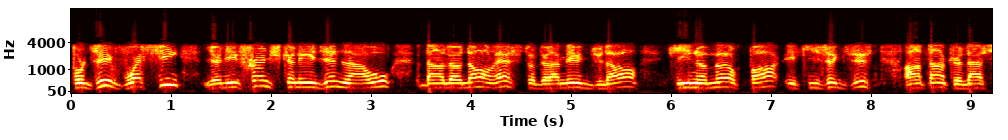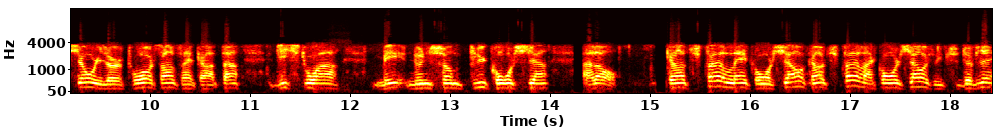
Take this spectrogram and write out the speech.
pour dire voici, il y a les French Canadiens là-haut, dans le nord-est de l'Amérique du Nord, qui ne meurent pas et qui existent en tant que nation et leurs 350 ans d'histoire. Mais nous ne sommes plus conscients. Alors, quand tu perds l'inconscient, quand tu perds la conscience et que tu deviens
